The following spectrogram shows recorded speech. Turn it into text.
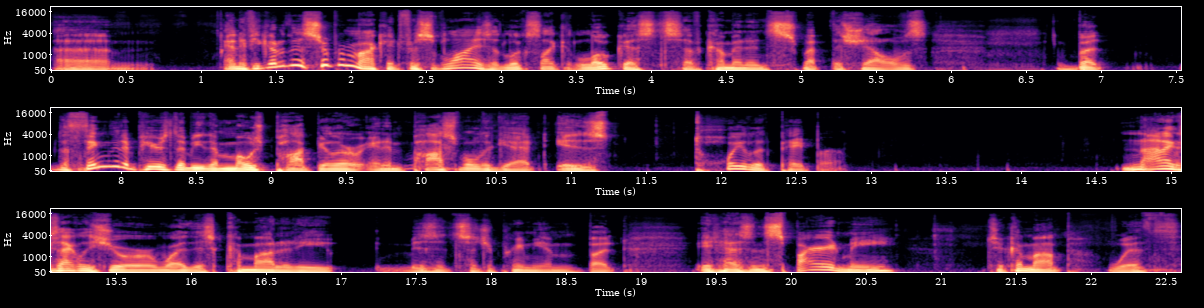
Um, and if you go to the supermarket for supplies, it looks like locusts have come in and swept the shelves. But the thing that appears to be the most popular and impossible to get is toilet paper. Not exactly sure why this commodity is at such a premium, but it has inspired me to come up with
